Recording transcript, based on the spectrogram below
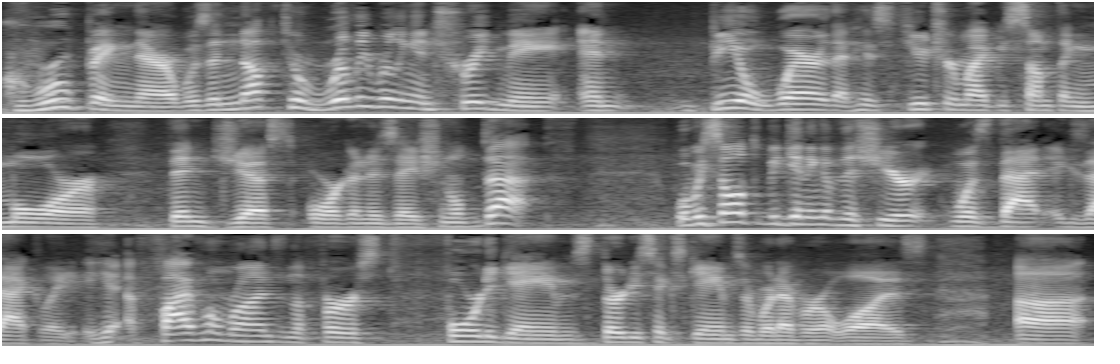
grouping there was enough to really, really intrigue me and be aware that his future might be something more than just organizational depth. What we saw at the beginning of this year was that exactly. He had five home runs in the first 40 games, 36 games, or whatever it was, uh,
